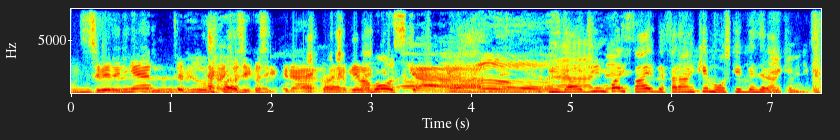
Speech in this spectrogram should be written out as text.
Non si vede niente più lontano. Ecco. Così, così. Grande. Ecco, ecco, la prima ecco. mosca. Oh. Quindi da oggi in poi Five farà anche mosche e venderà anche mosche.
